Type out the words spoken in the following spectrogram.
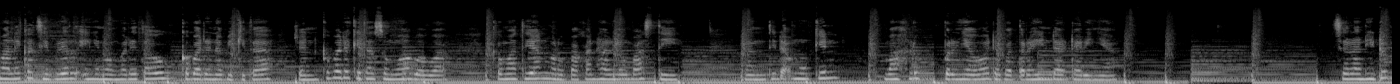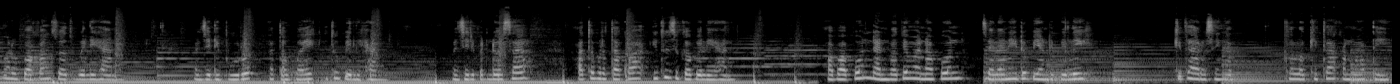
malaikat Jibril ingin memberitahu kepada Nabi kita dan kepada kita semua bahwa kematian merupakan hal yang pasti dan tidak mungkin makhluk bernyawa dapat terhindar darinya. Jalan hidup merupakan suatu pilihan. Menjadi buruk atau baik itu pilihan. Menjadi pendosa atau bertakwa itu juga pilihan. Apa pun dan bagaimanapun jalan hidup yang dipilih, kita harus ingat kalau kita akan mati.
